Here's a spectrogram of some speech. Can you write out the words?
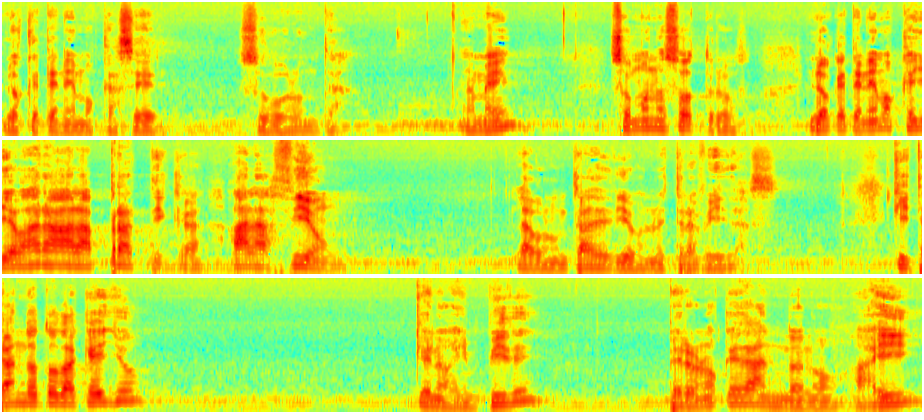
los que tenemos que hacer su voluntad. Amén. Somos nosotros los que tenemos que llevar a la práctica, a la acción, la voluntad de Dios en nuestras vidas. Quitando todo aquello que nos impide, pero no quedándonos ahí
